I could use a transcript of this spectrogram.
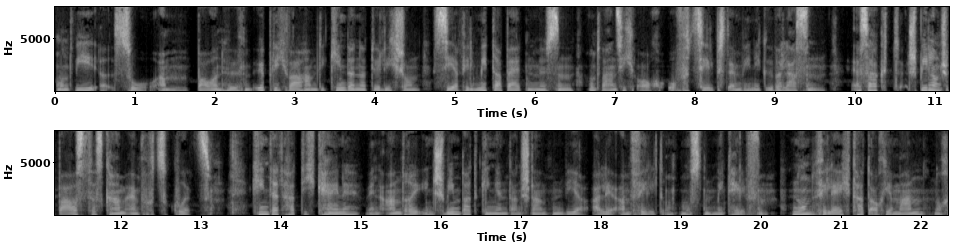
und wie äh, so am Bauernhöfen üblich war, haben die Kinder natürlich schon sehr viel mitarbeiten müssen und waren sich auch oft selbst ein wenig überlassen. Er sagt, Spiel und Spaß, das kam einfach zu kurz. Kindheit hatte ich keine. Wenn andere ins Schwimmbad gingen, dann standen wir alle am Feld und mussten mithelfen. Nun, vielleicht hat auch ihr Mann noch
